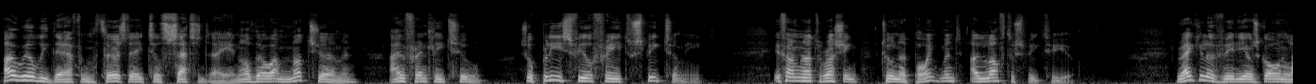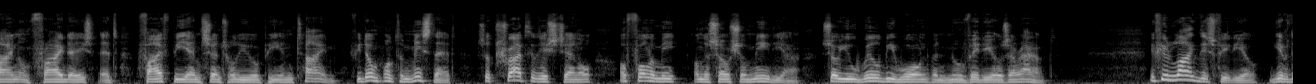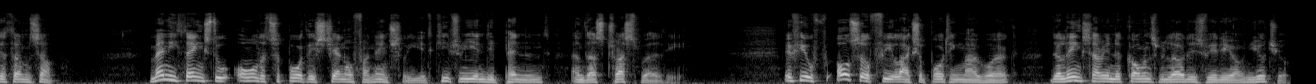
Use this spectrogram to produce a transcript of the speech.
I will be there from Thursday till Saturday and although I'm not German I'm friendly too, so please feel free to speak to me. If I'm not rushing to an appointment I love to speak to you. Regular videos go online on Fridays at 5pm Central European Time. If you don't want to miss that, subscribe to this channel or follow me on the social media, so you will be warned when new videos are out. If you like this video give it a thumbs up. Many thanks to all that support this channel financially, it keeps me independent and thus trustworthy. If you also feel like supporting my work, the links are in the comments below this video on YouTube.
